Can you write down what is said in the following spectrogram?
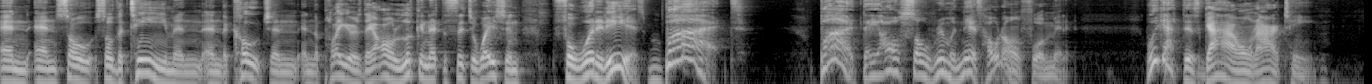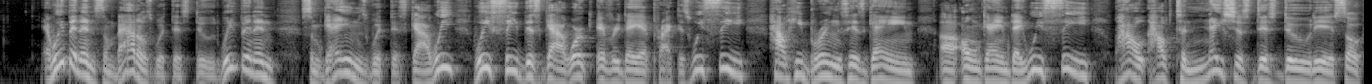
And and so so the team and and the coach and and the players they all looking at the situation for what it is. But but they also reminisce. Hold on for a minute. We got this guy on our team. And we've been in some battles with this dude. We've been in some games with this guy. We we see this guy work every day at practice. We see how he brings his game uh, on game day. We see how how tenacious this dude is. So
